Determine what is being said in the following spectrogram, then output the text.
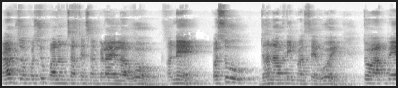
આપ જો પશુપાલન સાથે સંકળાયેલા હો અને પશુ ધન આપણી પાસે હોય તો આપે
